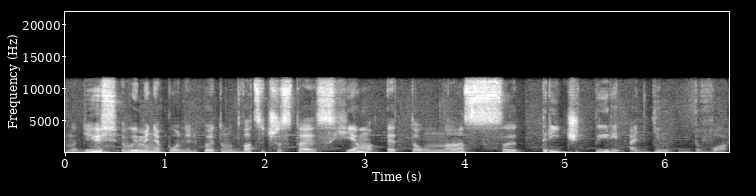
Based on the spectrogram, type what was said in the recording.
Надеюсь, вы меня поняли. Поэтому 26 схема это у нас 3, 4, 1, 2.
